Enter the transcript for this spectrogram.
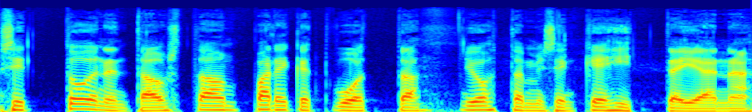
sitten toinen tausta on pariket vuotta johtamisen kehittäjänä,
